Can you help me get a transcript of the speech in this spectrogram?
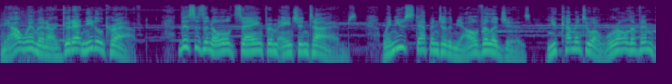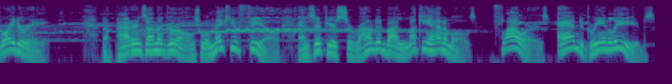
Miao women are good at needlecraft. This is an old saying from ancient times. When you step into the Miao villages, you come into a world of embroidery. The patterns on the girls will make you feel as if you're surrounded by lucky animals, flowers, and green leaves.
